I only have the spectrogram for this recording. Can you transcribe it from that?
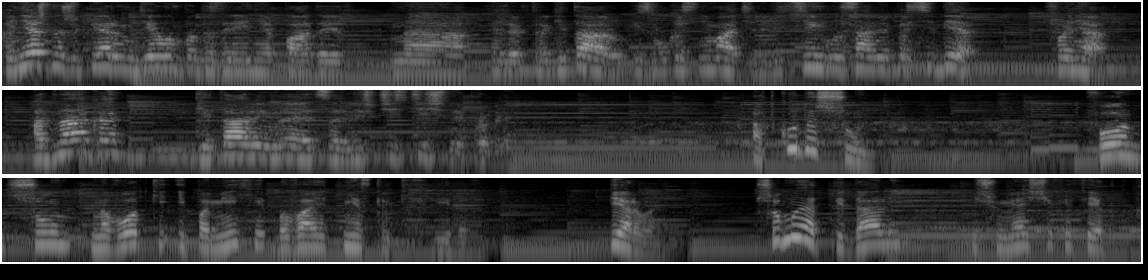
Конечно же, первым делом подозрение падает на электрогитару и звукосниматели, ведь синглы сами по себе фонят. Однако, гитара является лишь частичной проблемой. Откуда шум? Фон, шум, наводки и помехи бывают нескольких видов. Первое. Шумы от педалей и шумящих эффектов,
